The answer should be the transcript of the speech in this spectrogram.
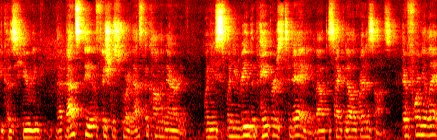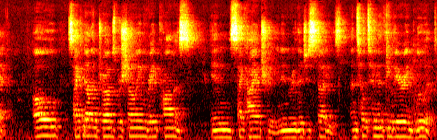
because here we, that, that's the official story, that's the common narrative. When you, when you read the papers today about the psychedelic renaissance, they're formulaic. Oh, psychedelic drugs were showing great promise in psychiatry and in religious studies until Timothy Leary blew it.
